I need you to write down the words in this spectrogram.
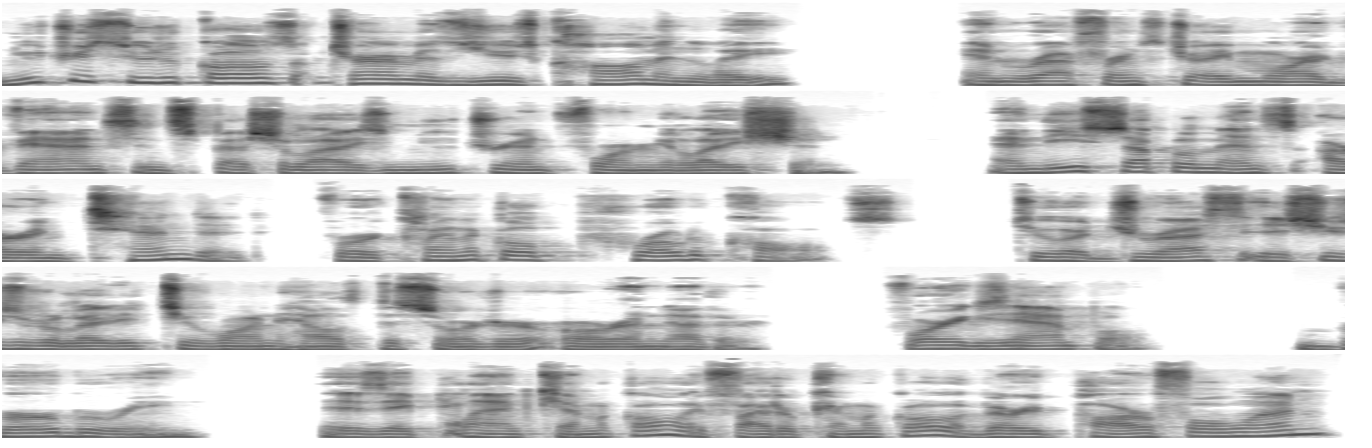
Nutraceuticals term is used commonly in reference to a more advanced and specialized nutrient formulation. And these supplements are intended for clinical protocols to address issues related to one health disorder or another. For example, berberine is a plant chemical, a phytochemical, a very powerful one.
